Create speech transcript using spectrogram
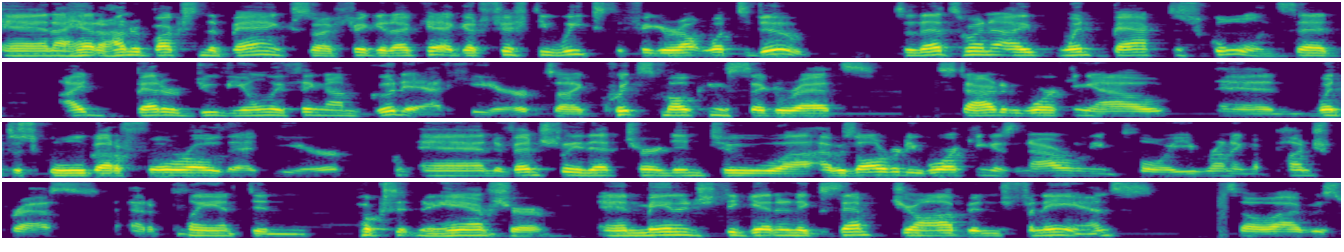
And I had a hundred bucks in the bank. So I figured, okay, I got 50 weeks to figure out what to do. So that's when I went back to school and said, I'd better do the only thing I'm good at here. So I quit smoking cigarettes, started working out, and went to school, got a 4.0 that year. And eventually that turned into, uh, I was already working as an hourly employee running a punch press at a plant in Hooksett, New Hampshire, and managed to get an exempt job in finance. So I was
